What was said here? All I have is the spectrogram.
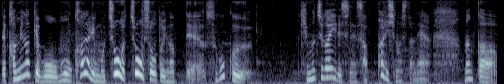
で、髪の毛ももうかなりもう超超ショートになって、すごく気持ちがいいですね。さっぱりしましたね。なんか、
